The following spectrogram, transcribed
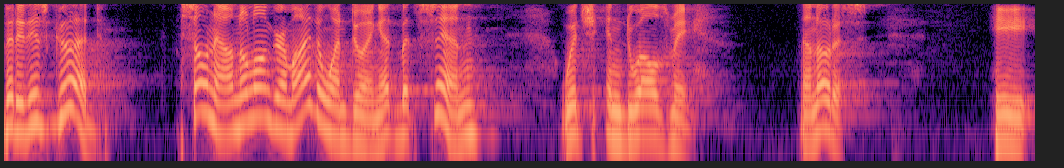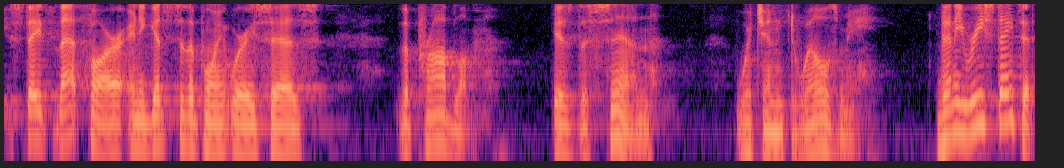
that it is good. So now, no longer am I the one doing it, but sin, which indwells me. Now notice, he states that far and he gets to the point where he says, the problem is the sin which indwells me. Then he restates it.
